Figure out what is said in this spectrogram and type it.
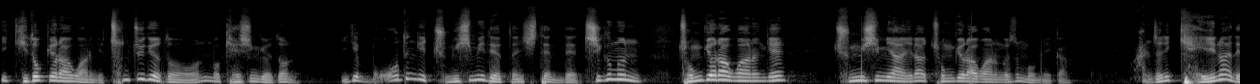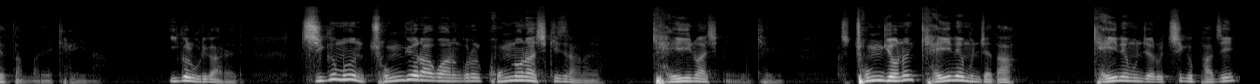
이 기독교라고 하는 게 천주교든 뭐 개신교든 이게 모든 게 중심이 되었던 시대인데 지금은 종교라고 하는 게 중심이 아니라 종교라고 하는 것은 뭡니까? 완전히 개인화됐단 말이에요. 개인화. 이걸 우리가 알아야 돼. 지금은 종교라고 하는 것을 공론화시키질 않아요. 개인화시키는 거예요. 개인. 종교는 개인의 문제다. 개인의 문제로 취급하지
